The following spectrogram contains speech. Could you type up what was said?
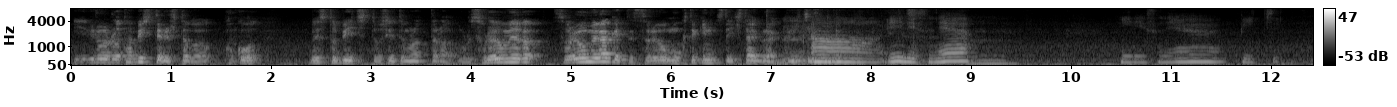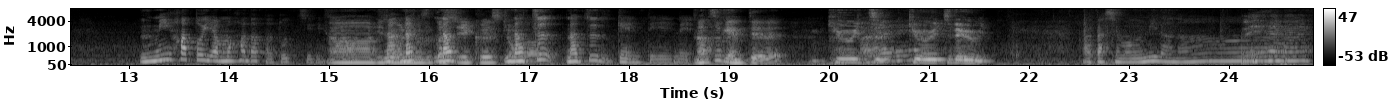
いろいろ旅してる人がここベストビーチって教えてもらったら俺それをめがそれをめがけてそれを目的にちょっと行きたいぐらいビーチ好きだああい。いですね。ういいですね。ビーチ。海派と山派だったらどっちですか？あー非常にな難しいクエスチョンが。夏夏限定で。夏限定で。ん91えー。91で海。私も海だな。ね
